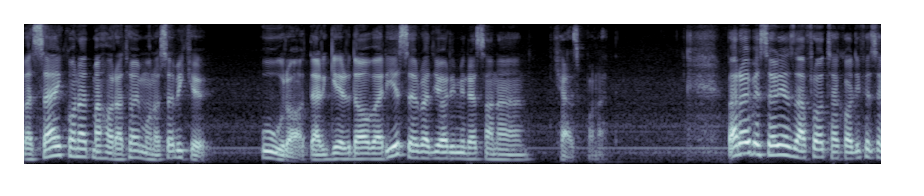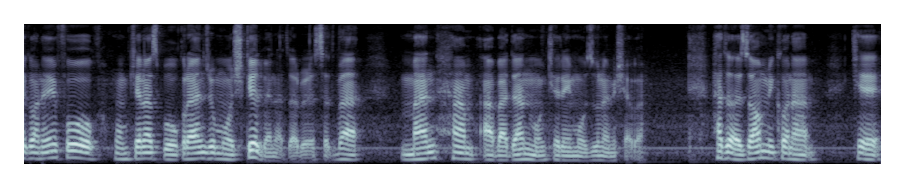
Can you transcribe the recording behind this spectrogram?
و سعی کند مهارت‌های مناسبی که او را در گردآوری ثروت یاری میرسانند کسب کند. برای بسیاری از افراد تکالیف سگانه فوق ممکن است بغرنج و مشکل به نظر برسد و من هم ابدا منکر این موضوع نمی‌شوم. حتی ازام می‌کنم که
